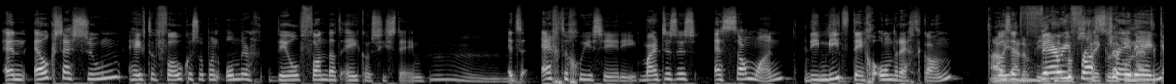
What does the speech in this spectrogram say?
en elk seizoen heeft een focus op een onderdeel van dat ecosysteem. mm. Het is echt een goede serie. Maar het is dus, as someone die niet tegen onrecht kan, Oh was ja, het very te frustrating.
